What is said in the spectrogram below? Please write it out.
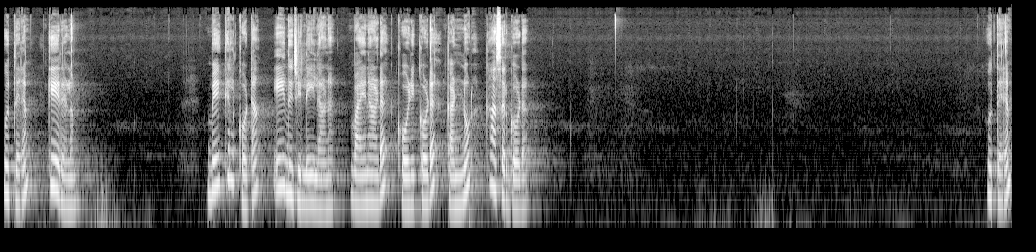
ഉത്തരം കേരളം. ബേക്കൽ കോട്ട ഏത് ജില്ലയിലാണ്? വയനാട് കോഴിക്കോട് കണ്ണൂർ കാസർഗോഡ്. ഉത്തരം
